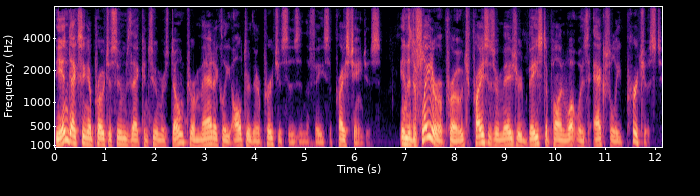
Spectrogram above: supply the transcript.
The indexing approach assumes that consumers don't dramatically alter their purchases in the face of price changes. In the deflator approach, prices are measured based upon what was actually purchased.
